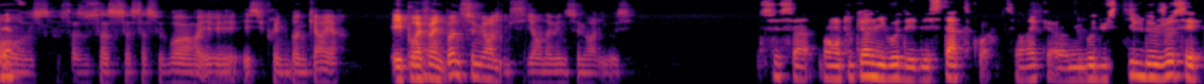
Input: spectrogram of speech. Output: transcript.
Bien sûr, ça, ça, ça, ça se voit et, et il ferait une bonne carrière. Et il pourrait faire une bonne Summer League s'il y en avait une Summer League aussi. C'est ça. Bon, en tout cas, au niveau des, des stats, quoi. C'est vrai qu'au niveau du style de jeu, c'est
